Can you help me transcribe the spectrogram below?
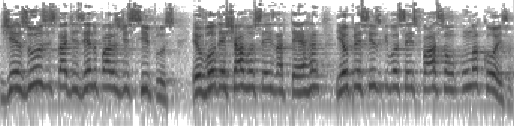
Jesus está dizendo para os discípulos: Eu vou deixar vocês na terra e eu preciso que vocês façam uma coisa.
